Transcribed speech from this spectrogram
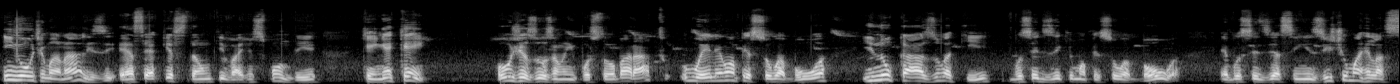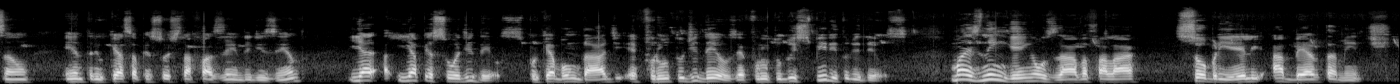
Em última análise, essa é a questão que vai responder quem é quem. Ou Jesus é um impostor barato, ou ele é uma pessoa boa. E no caso aqui, você dizer que uma pessoa boa é você dizer assim: existe uma relação entre o que essa pessoa está fazendo e dizendo e a, e a pessoa de Deus. Porque a bondade é fruto de Deus, é fruto do Espírito de Deus. Mas ninguém ousava falar sobre ele abertamente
